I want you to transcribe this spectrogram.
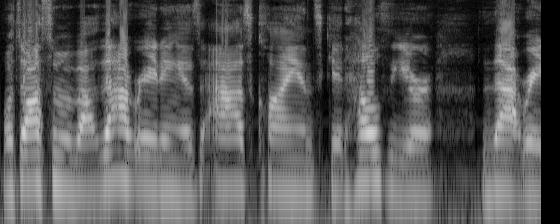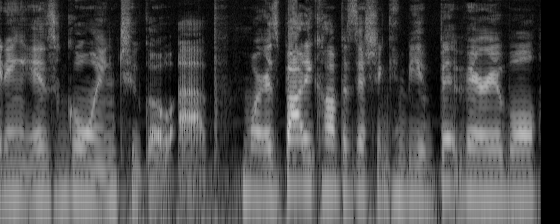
What's awesome about that rating is as clients get healthier, that rating is going to go up. Whereas body composition can be a bit variable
